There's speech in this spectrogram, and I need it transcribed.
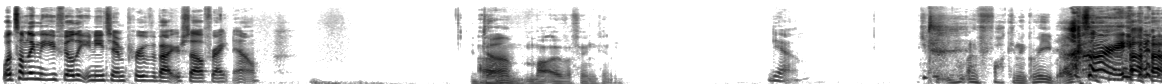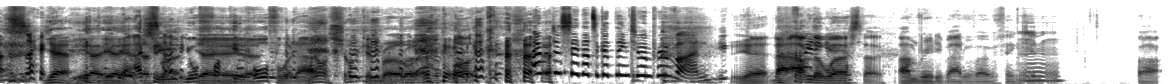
What's something that you feel that you need to improve about yourself right now? You're dumb. Um, my overthinking. Yeah. I don't fucking agree, bro. Sorry. Sorry. Yeah, yeah, yeah. Yeah, that's actually, right. you're Yeah, yeah, fucking yeah. awful at that. You're shocking, bro. What? I would just say that's a good thing to improve on. You, Yeah, nah, I'm the Fighting worst though. I'm really bad with overthinking. Mm-hmm. But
